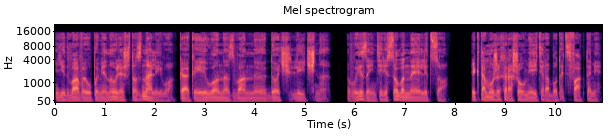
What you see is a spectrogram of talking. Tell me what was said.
Едва вы упомянули, что знали его, как и его названную дочь лично. Вы заинтересованное лицо. И к тому же хорошо умеете работать с фактами.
